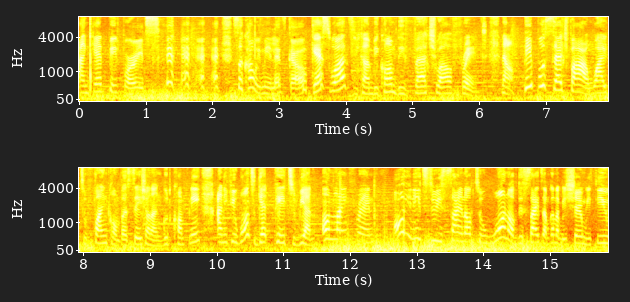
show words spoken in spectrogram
and get paid for it. so come with me, let's go. Guess what? You can become the virtual friend. Now, people search far and wide to find conversation and good company. And if you want to get paid to be an online friend, all you need to do is sign up to one of the sites I'm going to be sharing with you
